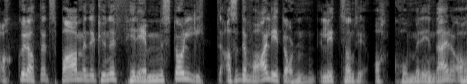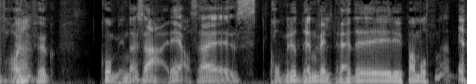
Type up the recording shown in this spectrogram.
akkurat et spa, men det kunne fremstå litt Altså, det var litt ordentlig. Litt sånn Å, kommer inn der, og har ikke før kom inn der, så er det Altså, kommer jo den veldreide rypa mot den. Ja.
